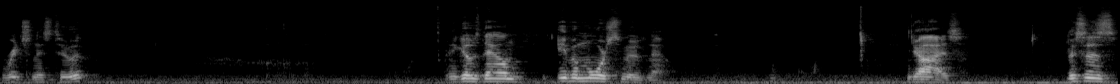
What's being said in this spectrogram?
richness to it. And it goes down even more smooth now. Guys, this is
